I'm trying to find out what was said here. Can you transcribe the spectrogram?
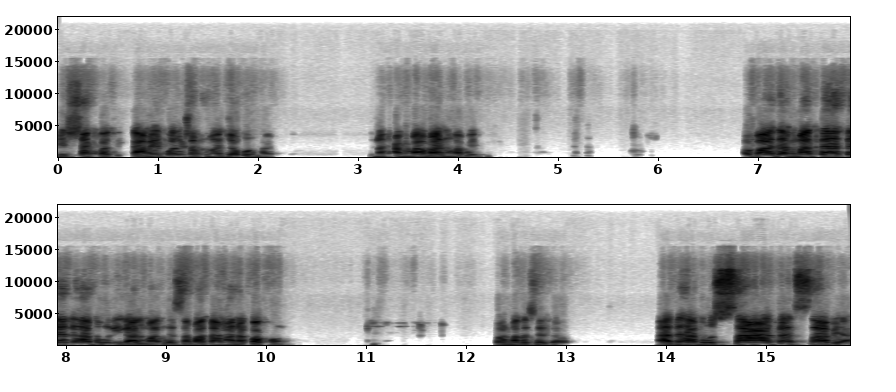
বিশাক্কাতি কামের পরে সবসময় জবর হয় জন্য হাম্মামান হবে অবাদা মাতা তাযহাবু ইলাল মাদ্রাসা মাতা মানে কখন কোন মাদ্রাসায় যাও আযহাবু সাআতা সাবিয়া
